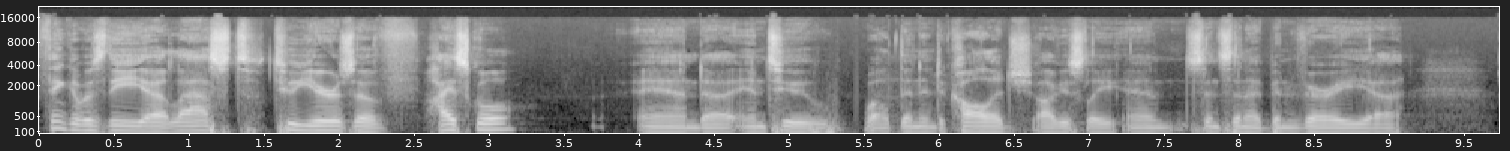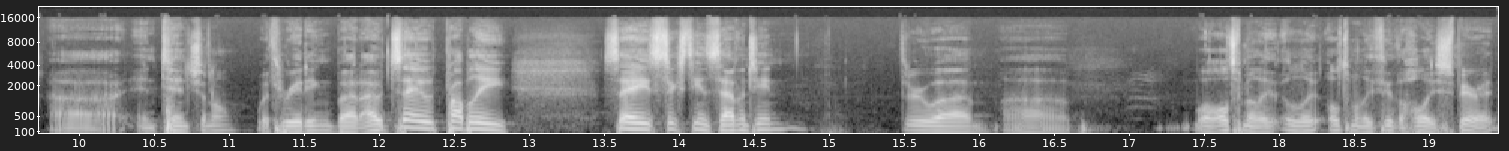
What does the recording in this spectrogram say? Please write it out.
Think it was the uh, last two years of high school and uh, into, well, then into college, obviously. And since then, I've been very uh, uh, intentional with reading. But I would say probably, say, 16, 17 through uh, well, ultimately, ultimately through the Holy Spirit,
